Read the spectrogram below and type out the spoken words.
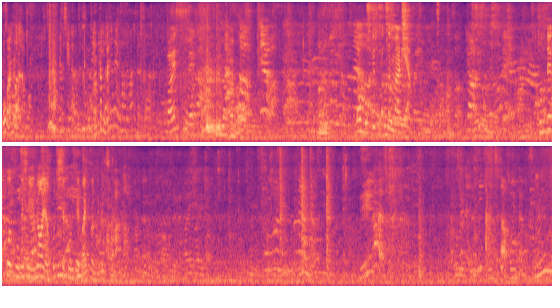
이거는 뭐야? 맛있어? 너 먹고 싶었단 말이야. 건들꽃 거기서 유명한 양꼬치 진짜 거기 되게 맛있었는데, 그치? 음.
